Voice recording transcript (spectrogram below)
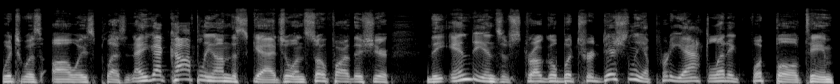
which was always pleasant. Now you got Copley on the schedule, and so far this year the Indians have struggled, but traditionally a pretty athletic football team.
